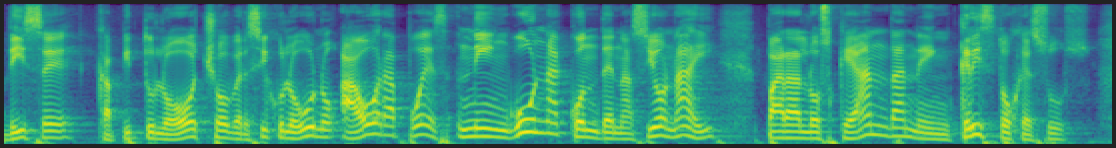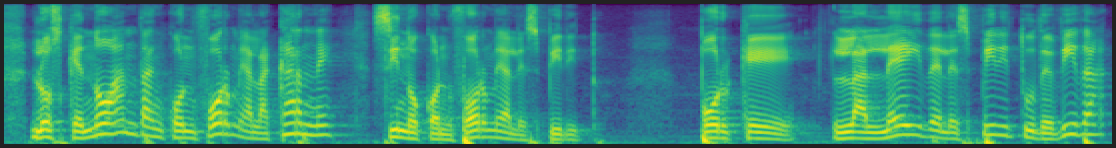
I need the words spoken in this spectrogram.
Dice capítulo 8, versículo 1, ahora pues ninguna condenación hay para los que andan en Cristo Jesús, los que no andan conforme a la carne, sino conforme al Espíritu. Porque la ley del Espíritu de vida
